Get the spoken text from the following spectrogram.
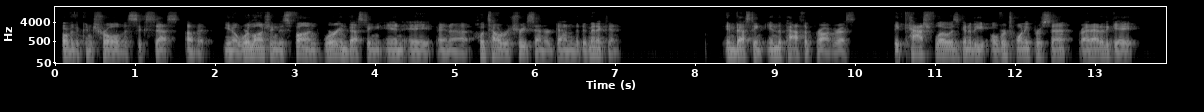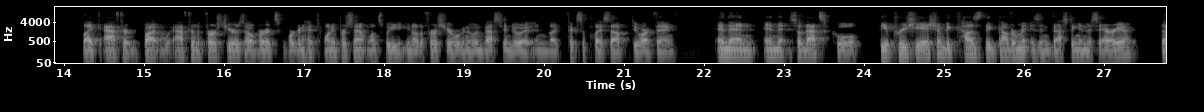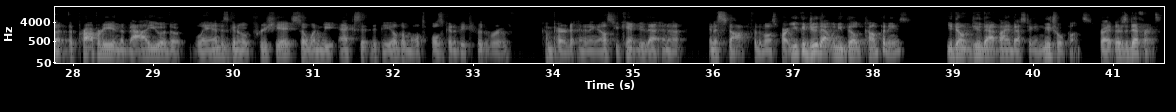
over the control of the success of it. You know, we're launching this fund, we're investing in a in a hotel retreat center down in the Dominican. Investing in the path of progress. The cash flow is going to be over 20% right out of the gate like after but after the first year is over it's we're going to hit 20% once we you know the first year we're going to invest into it and like fix the place up do our thing. And then and so that's cool. The appreciation because the government is investing in this area the the property and the value of the land is going to appreciate. So when we exit the deal the multiple is going to be through the roof compared to anything else. You can't do that in a in a stock for the most part. You could do that when you build companies. You don't do that by investing in mutual funds right? There's a difference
